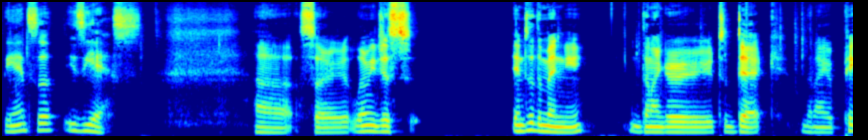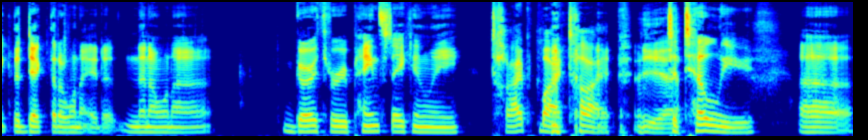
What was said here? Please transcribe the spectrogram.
the answer is yes. Uh, so let me just enter the menu. Then I go to deck. Then I pick the deck that I want to edit, and then I want to go through painstakingly type by type Yeah. to tell you. Uh,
